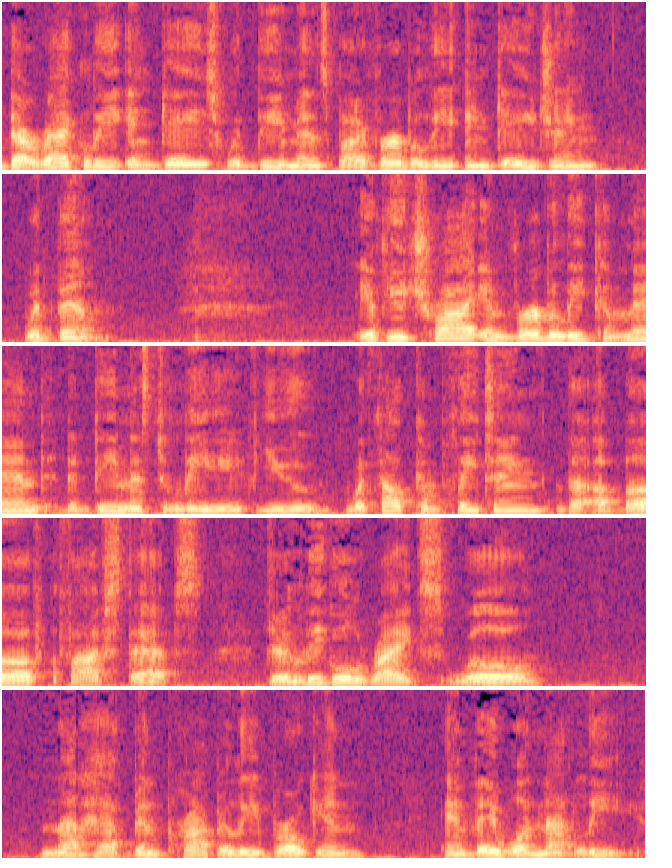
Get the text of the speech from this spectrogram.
directly engage with demons by verbally engaging with them. If you try and verbally command the demons to leave you without completing the above five steps, their legal rights will not have been properly broken and they will not leave.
